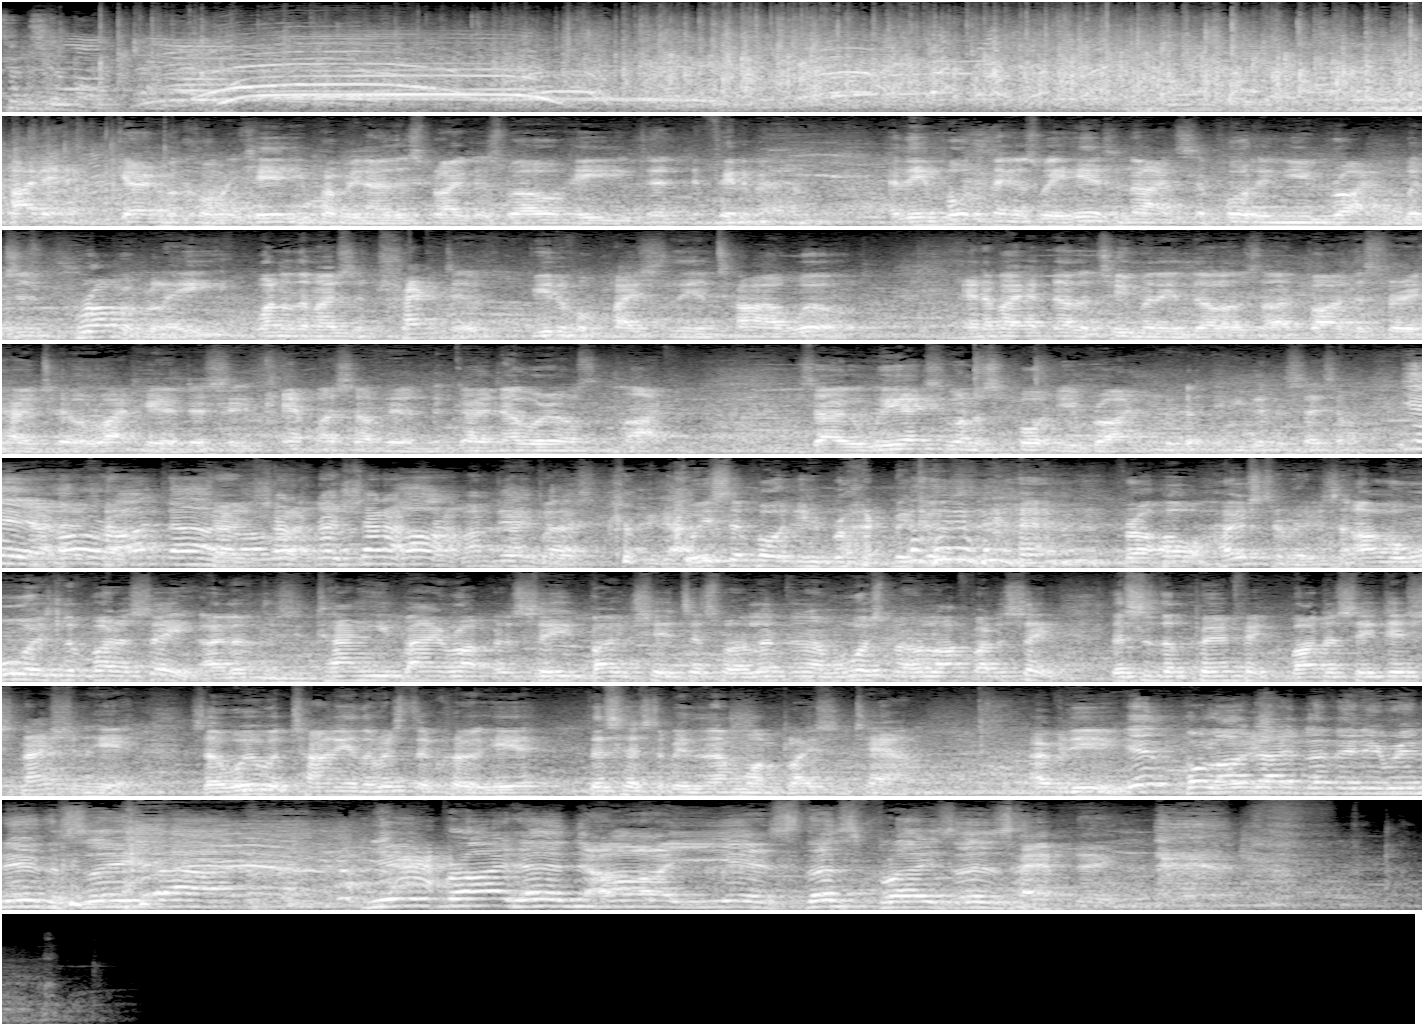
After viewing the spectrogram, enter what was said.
Tim. Hi there, Gary McCormick here. You probably know this bloke as well. He, uh, forget about him. And the important thing is we're here tonight supporting New Brighton, which is probably one of the most attractive, beautiful places in the entire world. And if I had another $2 million, I'd buy this very hotel right here and just camp myself here and go nowhere else in life. So we actually want to support New Brighton. Are you going to say something? Yeah, no, no, all. Up. No, no, no, shut up. No, shut up. Oh, shut up. I'm oh, dealing okay. with this. We support New Brighton because for a whole host of reasons, I've always lived by the sea. I lived in Titahi Bay, right by the sea, boat sheds, that's what I lived in. I've always spent my life by the sea. This is the perfect by the sea destination here. So we're with Tony and the rest of the crew here. This has to be the number one place in town. Over to you. Yep, well, I don't live anywhere near the sea, but New Brighton, oh yes, this place is happening.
